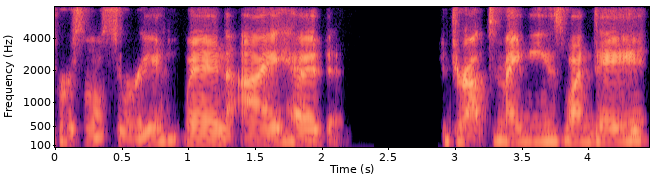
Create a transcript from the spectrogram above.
personal story when I had dropped to my knees one day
